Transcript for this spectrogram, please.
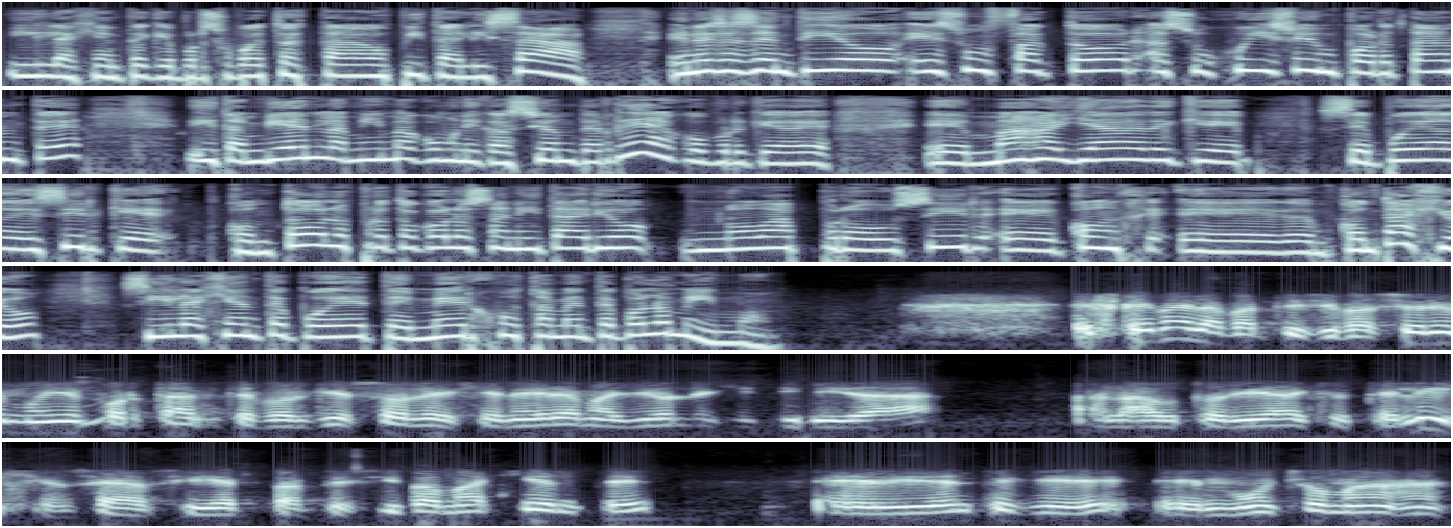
y la gente que, por supuesto, está hospitalizada. En ese sentido, es un factor, a su juicio, importante y también la misma comunicación de riesgo, porque eh, más allá de que se pueda decir que con todos los protocolos sanitarios no va a producir eh, eh, contagio, sí la gente puede temer justamente por lo mismo. El tema de la participación es muy importante porque eso le genera mayor legitimidad a las autoridades que usted elige. O sea, si participa más gente, es evidente que es mucho más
